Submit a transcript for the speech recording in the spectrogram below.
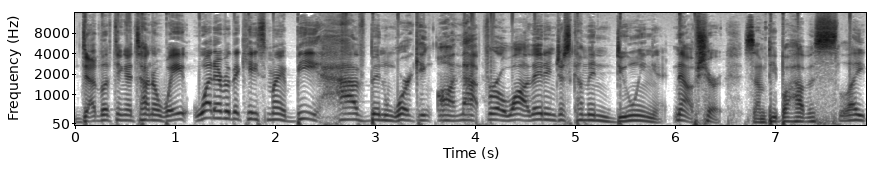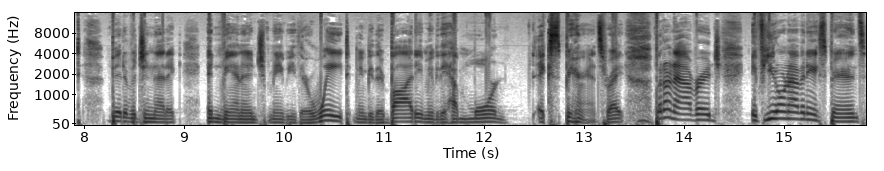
deadlifting a ton of weight, whatever the case might be, have been working on that for a while. They didn't just come in doing it. Now, sure, some people have a slight bit of a genetic advantage, maybe their weight, maybe their body, maybe they have more experience, right? But on average, if you don't have any experience,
